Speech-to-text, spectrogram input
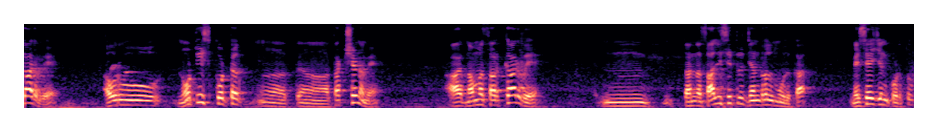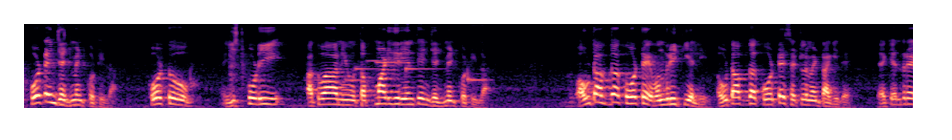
ಸರ್ಕಾರವೇ ಅವರು ನೋಟಿಸ್ ಕೊಟ್ಟ ತಕ್ಷಣವೇ ನಮ್ಮ ಸರ್ಕಾರವೇ ತನ್ನ ಸಾಲಿಸಿಟರ್ ಜನರಲ್ ಮೂಲಕ ಮೆಸೇಜನ್ನು ಕೊಡ್ತು. ಕೋರ್ಟೇನು ಜಜ್ಮೆಂಟ್ ಕೊಟ್ಟಿಲ್ಲ. ಕೋರ್ಟು ಇಷ್ಟು ಕೊಡಿ ಅಥವಾ ನೀವು ತಪ್ಪು ಮಾಡಿದ್ದೀರಿ ಅಂತ ಏನು ಜಜ್ಮೆಂಟ್ ಕೊಟ್ಟಿಲ್ಲ. ಔಟ್ ಆಫ್ ದ ಕೋರ್ಟೆ ಒಂದು ರೀತಿಯಲ್ಲಿ, ಔಟ್ ಆಫ್ ದ ಕೋರ್ಟೆ ಸೆಟಲ್ಮೆಂಟ್ ಆಗಿದೆ. ಯಾಕೆಂದರೆ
